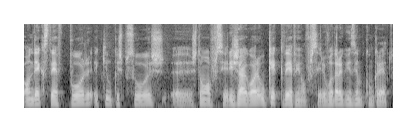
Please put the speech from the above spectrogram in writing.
onde é que se deve pôr aquilo que as pessoas uh, estão a oferecer. E já agora, o que é que devem oferecer? Eu vou dar aqui um exemplo concreto.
